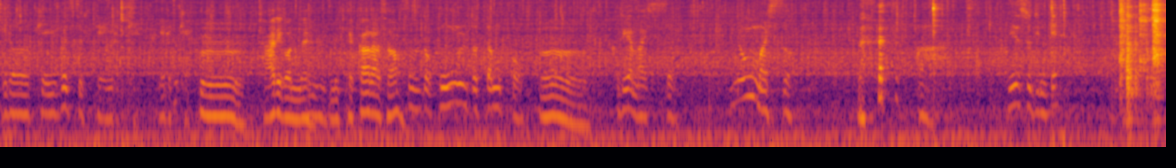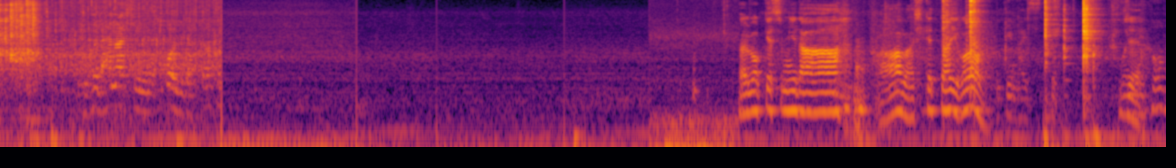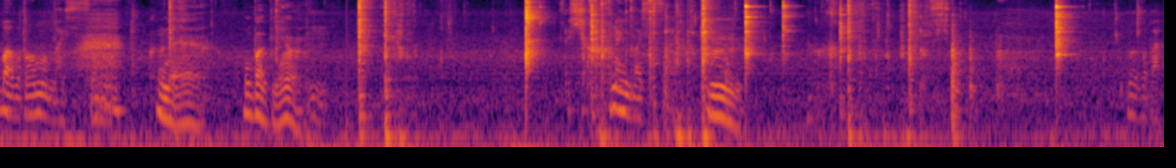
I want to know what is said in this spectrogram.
이렇게 익었을 때 이렇게 이렇게 음, 잘 익었네. 밑에 깔아서. 불도 국물도 떠먹고 음, 그래야 맛있어. 너무 맛있어. 아, 예술인데. 이걸 하나씩 넣고 이제 떠서 잘 먹겠습니다. 아, 맛있겠다 이거. 이게. 그치? 원래 호박으로 하면 맛있어. 그러네. 호박이. 시 원하게 맛있어. 음, 먹어봐.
